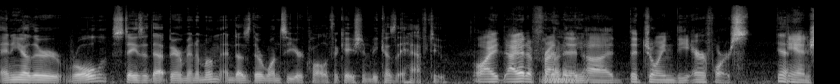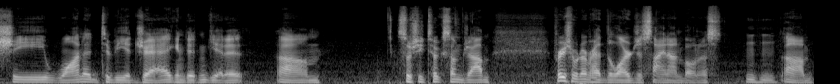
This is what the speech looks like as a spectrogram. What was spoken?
any other role stays at that bare minimum and does their once a year qualification because they have to. Well, I, I had a friend what I that mean? uh, that joined the Air Force, Yeah. and she wanted to be a JAG and didn't get it. Um, so she took some job. Pretty sure whatever had the largest sign-on bonus. Mm-hmm. Um,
